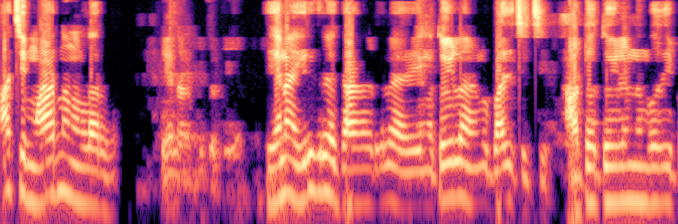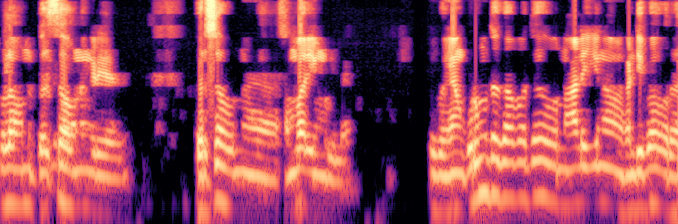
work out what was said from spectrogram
ஆட்சி மாறினா நல்லா இருக்கும் ஏன்னா இருக்கிற காலகட்டத்துல எங்க தொழிலாம் ரொம்ப பாதிச்சிச்சு. ஆட்டோ தொழிலுன்னும் போது இப்பெல்லாம் ஒன்றும் பெருசா ஒன்றும் கிடையாது. பெருசா ஒன்றும் சம்பாதிக்க முடியல. இப்போ என் குடும்பத்தை காப்பாற்ற ஒரு நாளைக்கு நான் கண்டிப்பா ஒரு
